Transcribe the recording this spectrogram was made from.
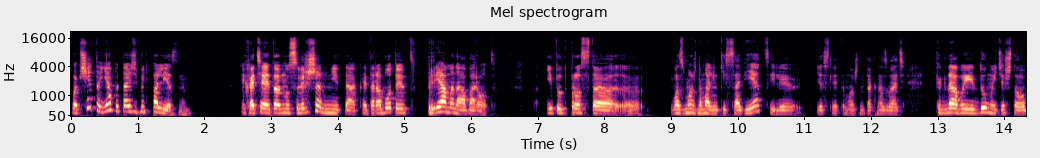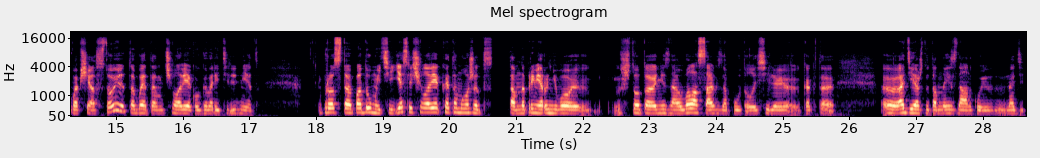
Вообще-то я пытаюсь быть полезным. Хотя это, ну, совершенно не так. Это работает прямо наоборот. И тут просто э, возможно, маленький совет, или если это можно так назвать, когда вы думаете, что вообще стоит об этом человеку говорить или нет, просто подумайте, если человек это может, там, например, у него что-то, не знаю, в волосах запуталось или как-то э, одежду там наизнанку наде-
